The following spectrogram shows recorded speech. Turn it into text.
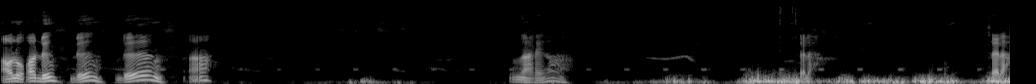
เอาลูกเอาดึงดึงดึงเอาอยู่งานเลยเนาะใช่ละใช่ละ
